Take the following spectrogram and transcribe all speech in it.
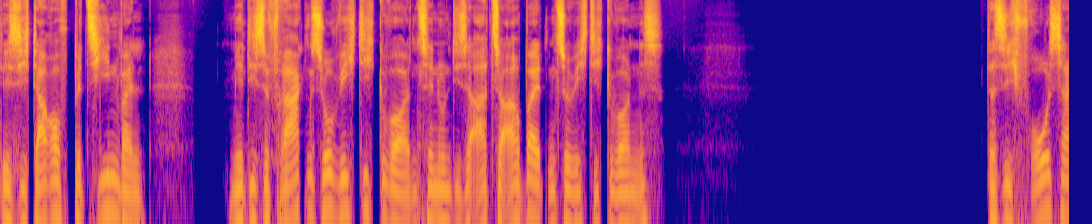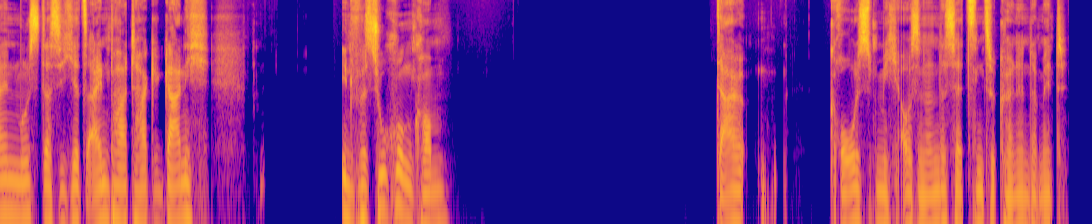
die sich darauf beziehen, weil mir diese Fragen so wichtig geworden sind und diese Art zu arbeiten so wichtig geworden ist, dass ich froh sein muss, dass ich jetzt ein paar Tage gar nicht in Versuchung komme, da groß mich auseinandersetzen zu können damit.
